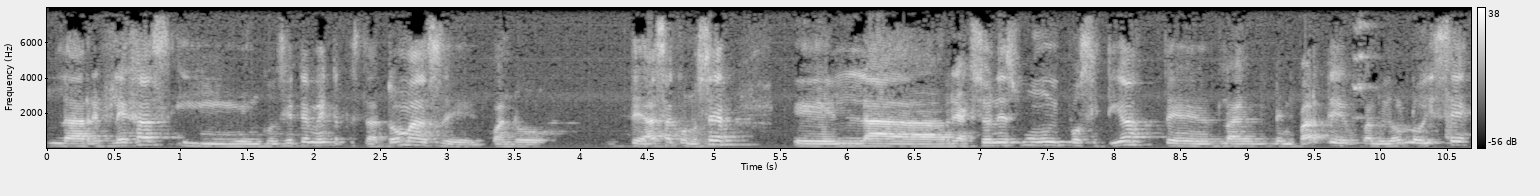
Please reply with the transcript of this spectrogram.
la reflejas y inconscientemente pues la tomas eh, cuando te das a conocer. Eh, la reacción es muy positiva de, parte. Cuando yo lo hice,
